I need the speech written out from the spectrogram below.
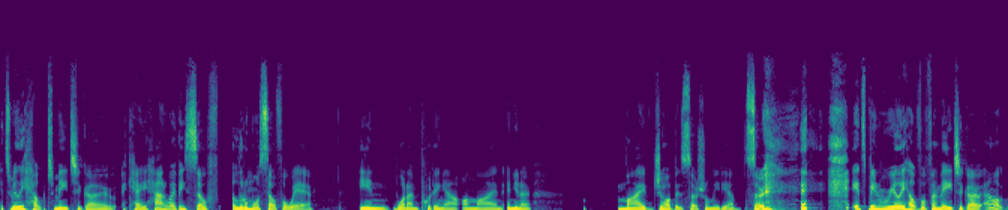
it's really helped me to go okay how do i be self a little more self-aware in what i'm putting out online and you know my job is social media so it's been really helpful for me to go oh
